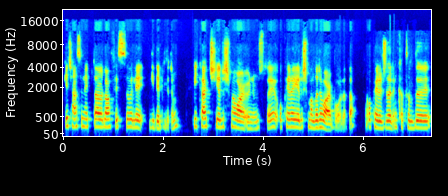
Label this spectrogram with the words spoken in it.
geçen sene iptal olan festivale gidebilirim birkaç yarışma var önümüzde. Opera yarışmaları var bu arada. Operacıların katıldığı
